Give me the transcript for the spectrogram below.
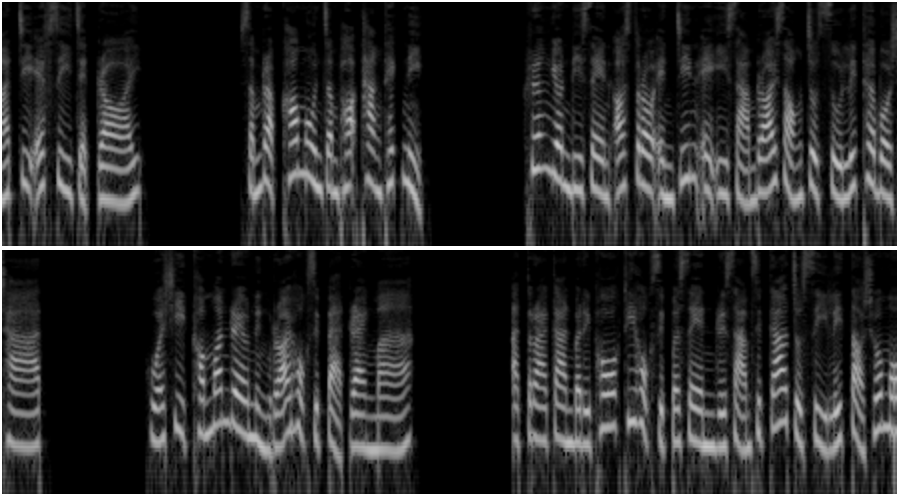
มัติ GFC 700 สำหรับข้อมูลจำเพาะทางเทคนิค เครื่องยนต์ดีเซลออสโตรเอนจิน AE 302.0 ลิตรเทอร์โบชาร์จ หัวฉีดคอมมอนเรล 168 แรงม้า อัตราการบริโภคที่ 60%หรือ 39.4 ลิตรต่อชั่วโม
